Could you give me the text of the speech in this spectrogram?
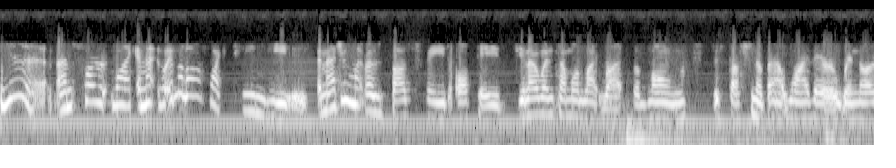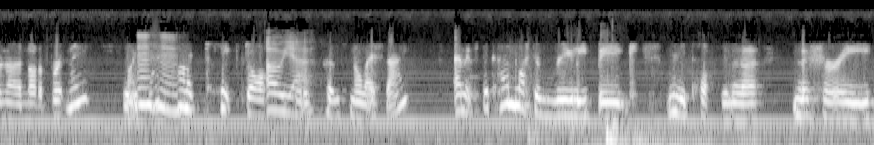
Yeah, and so like in the last like ten years, imagine like those BuzzFeed op-eds. You know, when someone like writes a long discussion about why they're a Winona, not a Brittany. Like that kind of kicked off Oh, yeah. sort of personal essay, and it's become like a really big, really popular literary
